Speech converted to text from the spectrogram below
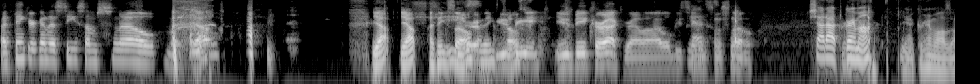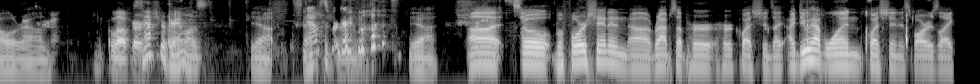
I think you're gonna see some snow." I'm "Yep, Yep. Yep. I think so. I think you'd so. be you'd be correct, Grandma. I will be seeing Yes. some snow. Shout out to grandma. Yeah, grandma's all around. I love her. Snaps for grandmas. Yeah. Snaps for grandmas. Yeah. Uh, so before Shannon uh, wraps up her her questions, I, I do have one question as far as like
